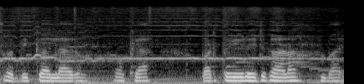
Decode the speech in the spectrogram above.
ശ്രദ്ധിക്കുക എല്ലാവരും. ഓക്കെ അടുത്ത വീഡിയോ ആയിട്ട് കാണാം. ബൈ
